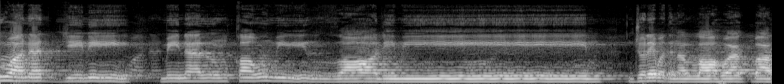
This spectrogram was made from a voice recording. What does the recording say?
ونجني من القوم الظالمين জোরে বলেন আল্লাহু আকবার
